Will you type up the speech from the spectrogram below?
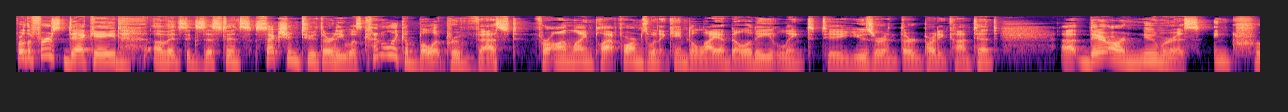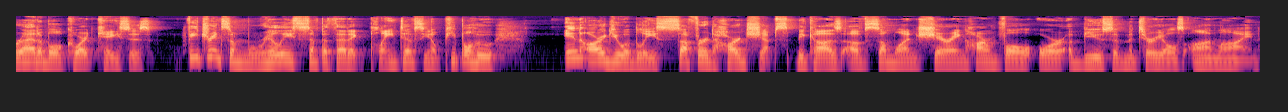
For the first decade of its existence, Section 230 was kind of like a bulletproof vest for online platforms when it came to liability linked to user and third party content. Uh, there are numerous incredible court cases featuring some really sympathetic plaintiffs, you know, people who inarguably suffered hardships because of someone sharing harmful or abusive materials online.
